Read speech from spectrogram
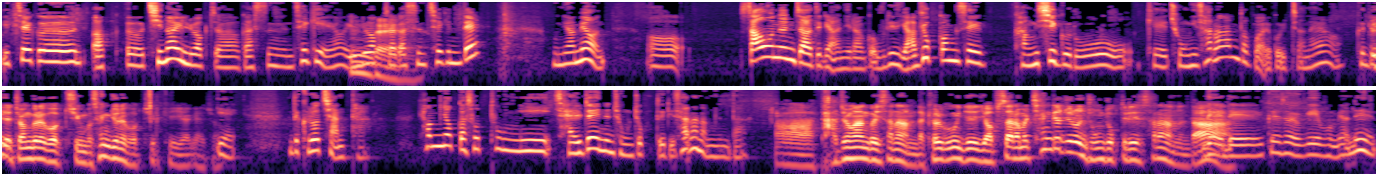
이 책은 아, 어, 진화 인류학자가 쓴 책이에요. 인류학자가 네. 쓴 책인데 뭐냐면 어 싸우는 자들이 아니라 그 우리는 약육강색 강식으로 이렇게 종이 살아난다고 알고 있잖아요. 근데 이제 정글의 법칙, 뭐 생존의 법칙 이렇게 이야기하죠. 예. 근데 그렇지 않다. 협력과 소통이 잘 되는 종족들이 살아남는다. 아, 다정한 것이 살아남는다. 결국은 이제 옆 사람을 챙겨주는 종족들이 살아남는다. 네, 네. 그래서 여기에 보면은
